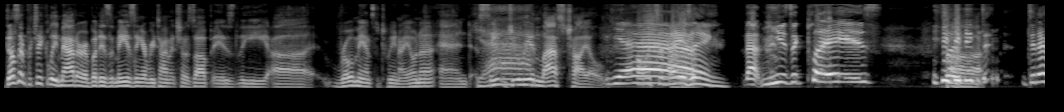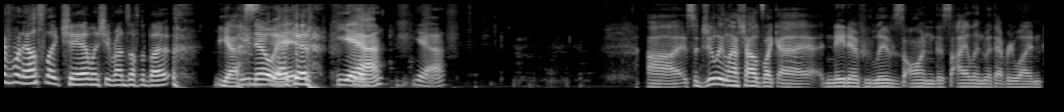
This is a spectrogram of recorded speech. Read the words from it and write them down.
doesn't particularly matter, but is amazing every time it shows up, is the uh, romance between Iona and Yeah. Saint Julian Last Child. Yeah. Oh, it's amazing. That music plays. So, Uh, did, did everyone else like cheer when she runs off the boat? Yes, You know yeah, it. good. Yeah. Yeah. Uh, so Julian Last Child's like a native who lives on this island with everyone,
